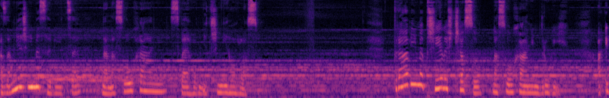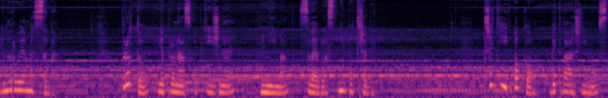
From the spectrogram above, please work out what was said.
a zaměříme se více na naslouchání svého vnitřního hlasu. Trávíme příliš času nasloucháním druhých a ignorujeme sebe. Proto je pro nás obtížné vnímat své vlastní potřeby. Třetí oko vytváří most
